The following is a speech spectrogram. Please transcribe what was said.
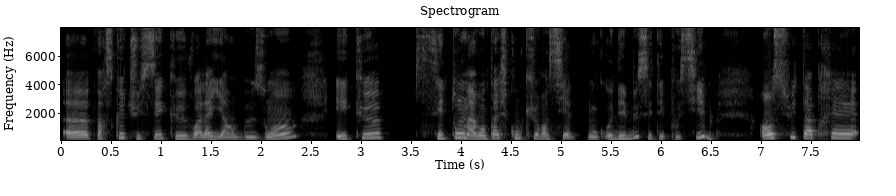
parce que tu sais que voilà, il y a un besoin et que c'est ton avantage concurrentiel. Donc au début, c'était possible. Ensuite, après,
